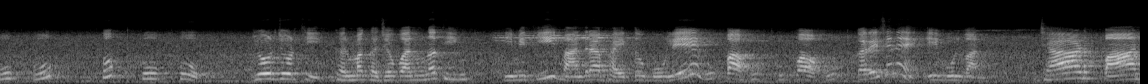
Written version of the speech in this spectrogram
હુપ હુપ હુપ હુપ હુપ. જોર જોરથી. ઘરમાં ગજવવાનું નથી. ધીમેથી વાંદરાભાઈ તો બોલે હુપા હુપ હુપા હુપ કરે છે ને એ બોલવાનું. ઝાડ, પાન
